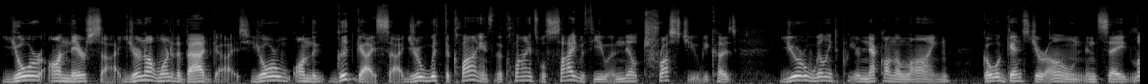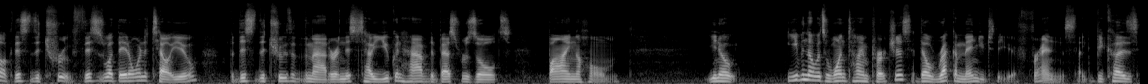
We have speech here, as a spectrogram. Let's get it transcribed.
you're on their side. You're not one of the bad guys. You're on the good guy's side. You're with the clients. and The clients will side with you and they'll trust you because you're willing to put your neck on the line, go against your own, and say, look, this is the truth. This is what they don't want to tell you, but this is the truth of the matter, and this is how you can have the best results buying a home. You know, even though it's a one time purchase, they'll recommend you to your friends. Like, because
